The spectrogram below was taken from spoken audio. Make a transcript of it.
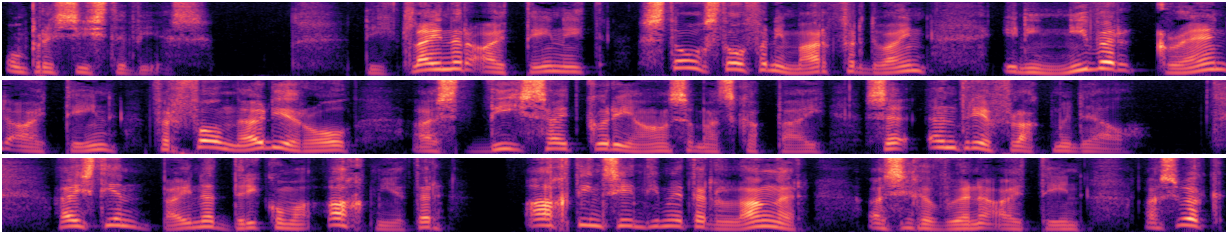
om presies te wees. Die kleiner i10 het stilstil van die mark verdwyn en die nuwer Grand i10 vervul nou die rol as die Suid-Koreaanse maatskappy se intreevlakmodel. Hy steen byna 3,8 meter, 18 cm langer as die gewone i10, asook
